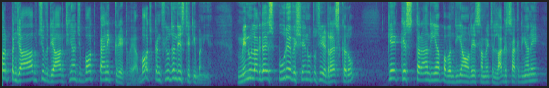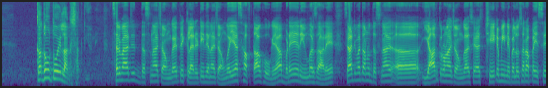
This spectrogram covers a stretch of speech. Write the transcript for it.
ਪਰ ਪੰਜਾਬ 'ਚ ਵਿਦਿਆਰਥੀਆਂ 'ਚ ਬਹੁਤ ਪੈਨਿਕ ਕ੍ਰੀਏਟ ਹੋਇਆ ਬਹੁਤ ਕਨਫਿਊਜ਼ਨ ਦੀ ਸਥਿਤੀ ਬਣੀ ਹੈ। ਮੈਨੂੰ ਲੱਗਦਾ ਇਸ ਪੂਰੇ ਵਿਸ਼ੇ ਨੂੰ ਤੁਸੀਂ ਐਡਰੈਸ ਕਰੋ ਕਿ ਕਿਸ ਤਰ੍ਹਾਂ ਦੀਆਂ ਪਾਬੰਦੀਆਂ ਆਉਂਦੇ ਸਮੇਂ 'ਚ ਲੱਗ ਸਕਦੀਆਂ ਨੇ ਕਦੋਂ ਤੋਂ ਇਹ ਲੱਗ ਸਕਦੀਆਂ ਨੇ। ਸਰ ਮੈਂ ਅੱਜ ਦੱਸਣਾ ਚਾਹੂੰਗਾ ਤੇ ਕਲੈਰਿਟੀ ਦੇਣਾ ਚਾਹੂੰਗਾ। ਇਹ ਇਸ ਹਫਤਾ ਹੋ ਗਿਆ ਬੜੇ ਰਿਊਮਰਸ ਆ ਰਹੇ। ਸਰ ਅੱਜ ਮੈਂ ਤੁਹਾਨੂੰ ਦੱਸਣਾ ਯਾਦ ਕਰਾਉਣਾ ਚਾਹੂੰਗਾ। ਸ਼ਾਇਦ 6 ਕੁ ਮਹੀਨੇ ਪਹਿਲਾਂ ਸਰ ਆਪਾਂ ਇਸੇ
